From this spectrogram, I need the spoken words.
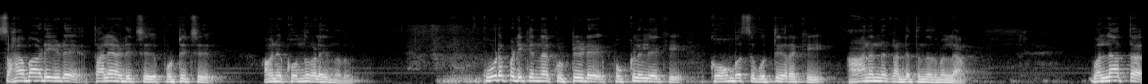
സഹപാഠിയുടെ തലയടിച്ച് പൊട്ടിച്ച് അവനെ കൊന്നുകളയുന്നതും കൂടെ പഠിക്കുന്ന കുട്ടിയുടെ പൊക്കിളിലേക്ക് കോമ്പസ് കുത്തിയിറക്കി ആനന്ദം കണ്ടെത്തുന്നതുമെല്ലാം വല്ലാത്ത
